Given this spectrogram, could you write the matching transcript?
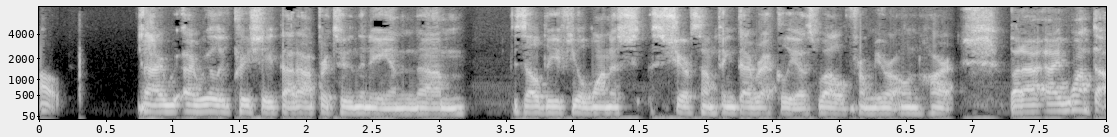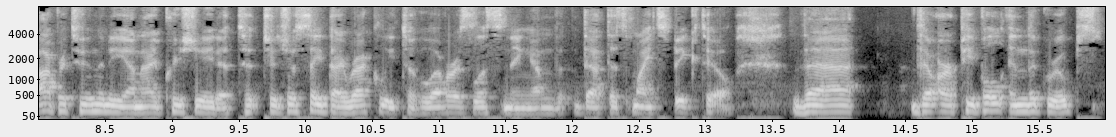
hope? I, I really appreciate that opportunity. And um, Zelda, if you'll want to sh- share something directly as well from your own heart. But I, I want the opportunity, and I appreciate it, to, to, just say directly to whoever is listening and th- that this might speak to that there are people in the groups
